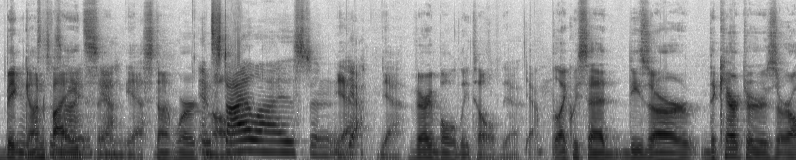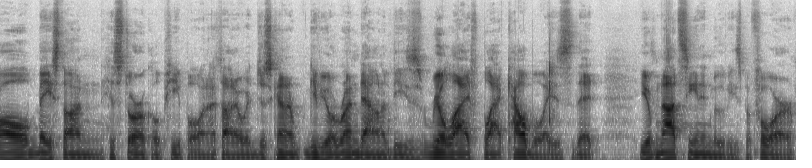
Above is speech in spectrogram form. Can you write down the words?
Big And it's designed, gunfights and yeah, stunt work and, and all that. stylized and Yeah, yeah. yeah, very boldly told. Yeah, Yeah. Like we said, these are the characters are all based on historical people, and I thought I would just kind of give you a rundown of these real life black cowboys that you have not seen in movies before,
